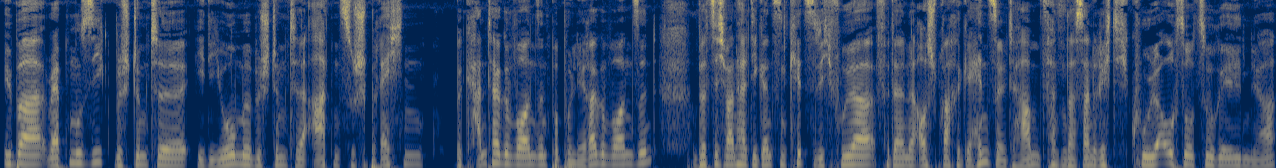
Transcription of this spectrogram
über Rapmusik bestimmte Idiome, bestimmte Arten zu sprechen, bekannter geworden sind, populärer geworden sind. Und plötzlich waren halt die ganzen Kids, die dich früher für deine Aussprache gehänselt haben, fanden das dann richtig cool, auch so zu reden, ja.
